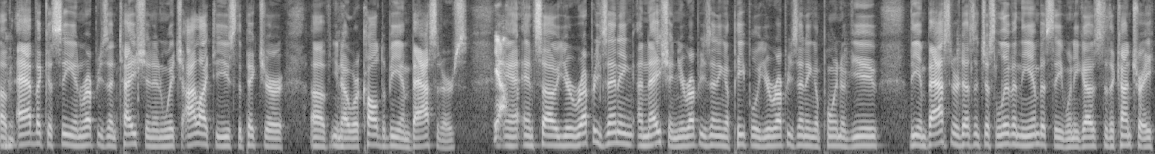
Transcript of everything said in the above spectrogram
of mm-hmm. advocacy and representation in which I like to use the picture of, you know, we're called to be ambassadors. Yeah. And, and, so you're representing a nation, you're representing a people, you're representing a point of view. The ambassador doesn't just live in the embassy when he goes to the country,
